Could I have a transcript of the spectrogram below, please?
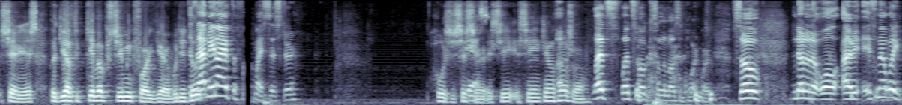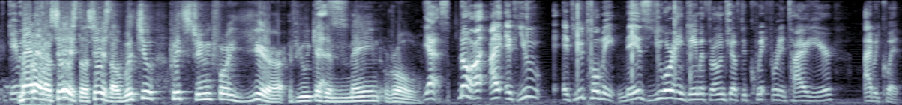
series, but you have to give up streaming for a year, would you do Does it? that mean I have to fuck my sister? Who's your sister? Yes. Is she is she in Game of uh, Thrones or? Let's let's focus on the most important part. So, no, no, no. Well, I isn't that like Game of No, Thrones? no, no. no. Serious though, serious though. Would you quit streaming for a year if you would get Yes. the main role? Yes. No, I, I if you if you told me, Miz, you are in Game of Thrones, you have to quit for an entire year, I would quit.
